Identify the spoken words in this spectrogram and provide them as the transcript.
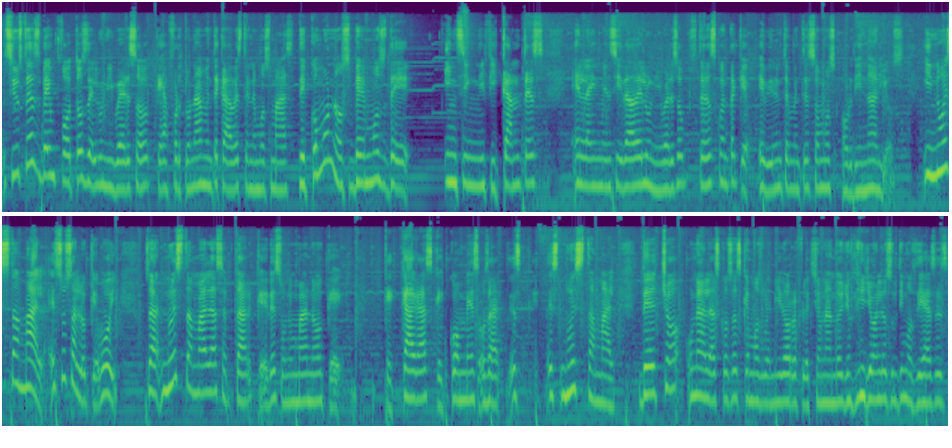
si ustedes ven fotos del universo, que afortunadamente cada vez tenemos más, de cómo nos vemos de insignificantes en la inmensidad del universo, pues te das cuenta que evidentemente somos ordinarios. Y no está mal, eso es a lo que voy. O sea, no está mal aceptar que eres un humano, que, que cagas, que comes, o sea, es, no está mal. De hecho, una de las cosas que hemos venido reflexionando yo y yo en los últimos días es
